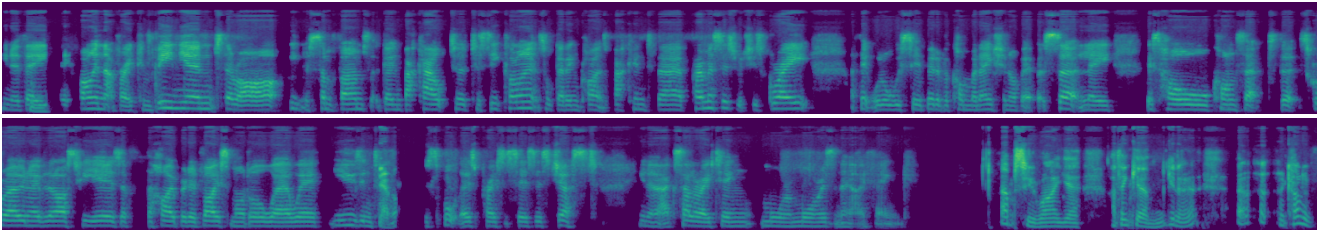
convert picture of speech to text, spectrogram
you know they, mm. they find that very convenient there are you know some firms that are going back out to, to see clients or getting clients back into their premises which is great i think we'll always see a bit of a combination of it but certainly this whole concept that's grown over the last few years of the hybrid advice model where we're using technology yeah. to support those processes is just you know accelerating more and more isn't it i think absolutely right yeah i think um you know I, I kind of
